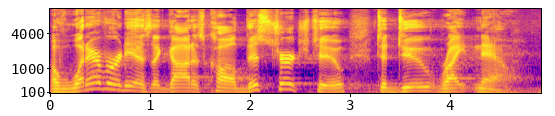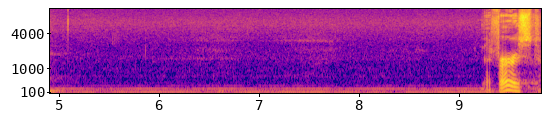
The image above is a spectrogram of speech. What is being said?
of whatever it is that God has called this church to, to do right now. But first,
